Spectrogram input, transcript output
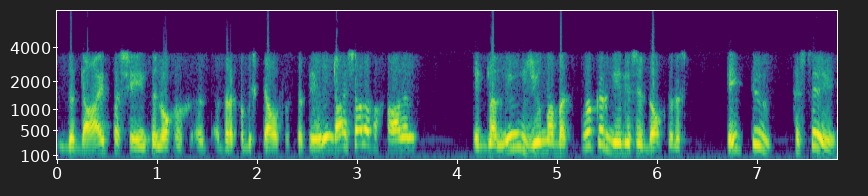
dat daai pasiënte nog 'n druk op die stelsel sit. En daai selfe vergadering het Lamine Zuma wat ook 'n mediese dokter is, het toe gesê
